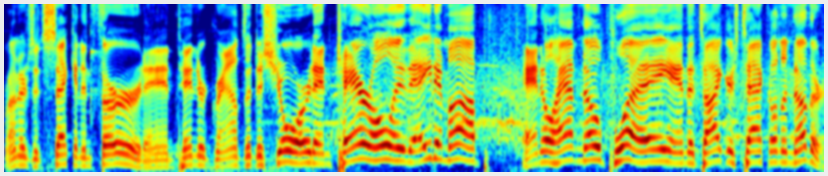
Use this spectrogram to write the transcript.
runners at second and third, and Pinder grounds it to short, and Carroll it ate him up, and he'll have no play, and the Tigers tack on another.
